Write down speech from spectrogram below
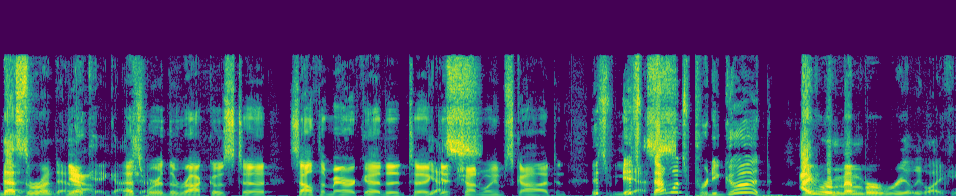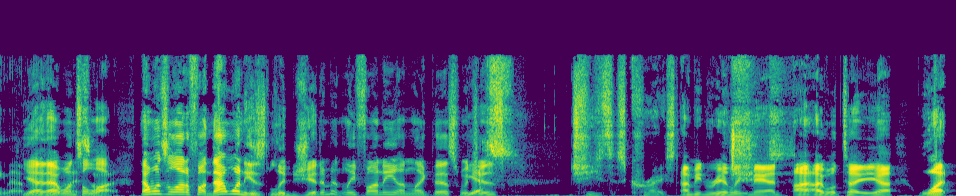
That's the rundown. Yeah, okay, gotcha. That's where The Rock goes to South America to, to get Seann William Scott, and it's it's Yes. that one's pretty good. I remember really liking that. Yeah, that one's a lot. it. That one's a lot of fun. That one is legitimately funny, unlike this, which yes. is Jesus Christ. I mean, really, man. I, I will tell you, yeah. What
